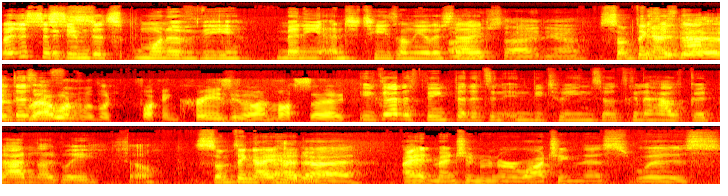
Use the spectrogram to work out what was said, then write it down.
I just assumed it's, one of the many entities on the other side. Other side, yeah. Something Because I not- Yeah, doesn't- that one would look fucking crazy though. I must say. You got to think that it's an in between, so it's gonna have good, bad, and ugly. So something I had uh, I had mentioned when we were watching this was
